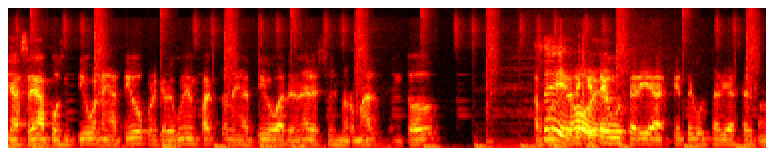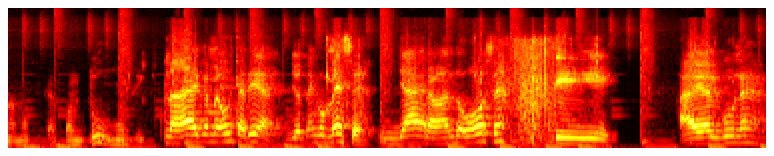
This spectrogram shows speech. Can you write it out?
ya sea positivo o negativo, porque algún impacto negativo va a tener, eso es normal en todo. A sí, ¿qué te gustaría, qué te gustaría hacer con la música, con tu música? Nada de que me gustaría. Yo tengo meses ya grabando voces y hay algunas,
